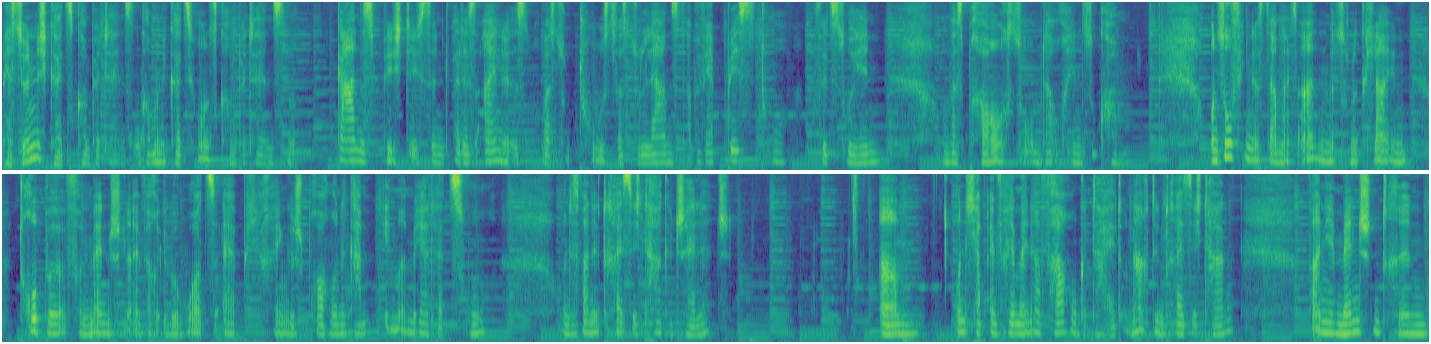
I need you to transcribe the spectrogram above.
Persönlichkeitskompetenzen, Kommunikationskompetenzen ganz wichtig sind, weil das eine ist was du tust, was du lernst, aber wer bist du, wo willst du hin und was brauchst du, um da auch hinzukommen. Und so fing das damals an mit so einer kleinen Truppe von Menschen einfach über WhatsApp hier reingesprochen und dann kam immer mehr dazu. Und es war eine 30-Tage-Challenge. Ähm, und ich habe einfach hier meine Erfahrung geteilt. Und nach den 30 Tagen waren hier Menschen drin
